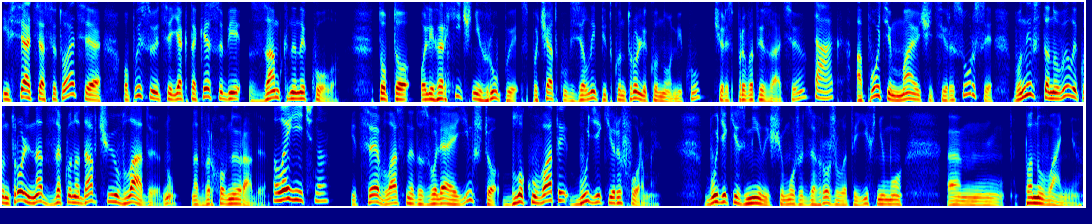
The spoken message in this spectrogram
І вся ця ситуація описується як таке собі замкнене коло. Тобто олігархічні групи спочатку взяли під контроль економіку через приватизацію, Так. а потім, маючи ці ресурси, вони встановили контроль над законодавчою владою, ну, над Верховною Радою. Логічно. І це, власне, дозволяє їм що блокувати будь-які реформи, будь-які зміни, що можуть загрожувати їхньому ем, пануванню,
